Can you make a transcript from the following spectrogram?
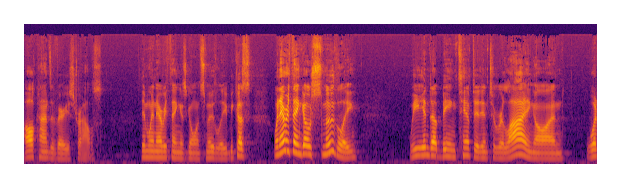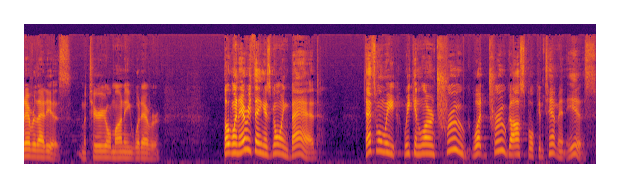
all kinds of various trials than when everything is going smoothly. Because when everything goes smoothly, we end up being tempted into relying on whatever that is material, money, whatever. But when everything is going bad, that's when we, we can learn true what true gospel contentment is.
